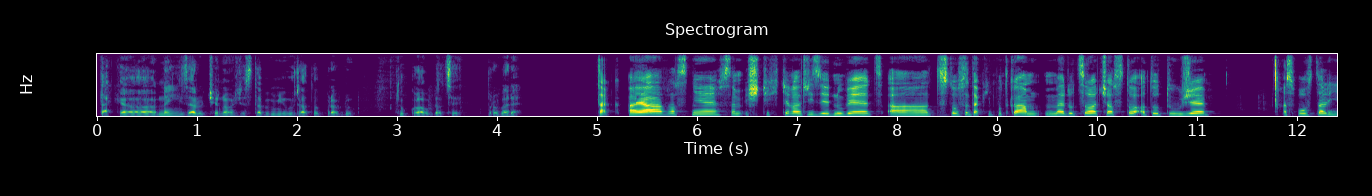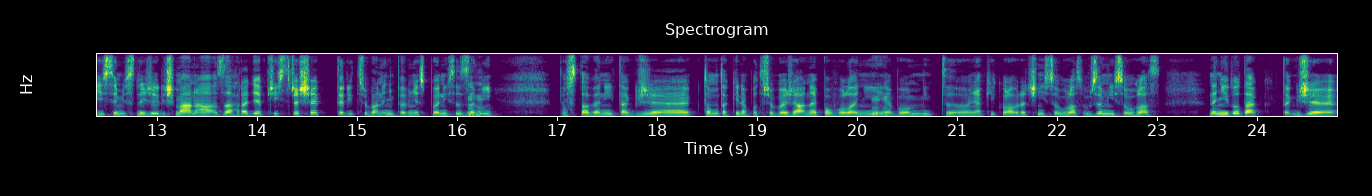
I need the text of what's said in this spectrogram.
tak uh, není zaručeno, že stavební úřad opravdu tu kolaudaci provede. Tak a já vlastně jsem ještě chtěla říct jednu věc a s tou se taky potkáme docela často a to tu, že spousta lidí si myslí, že když má na zahradě přístřešek, který třeba není pevně spojený se zemí, uh-huh. postavený, takže k tomu taky nepotřebuje žádné povolení uh-huh. nebo mít uh, nějaký kolaborační souhlas, územní souhlas. Není to tak, takže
